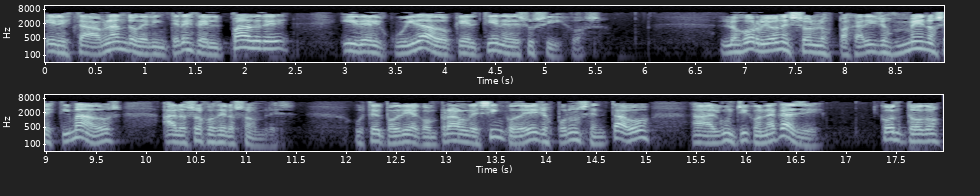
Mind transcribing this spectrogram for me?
Él está hablando del interés del Padre y del cuidado que Él tiene de sus hijos. Los gorriones son los pajarillos menos estimados a los ojos de los hombres. Usted podría comprarle cinco de ellos por un centavo a algún chico en la calle. Con todo,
